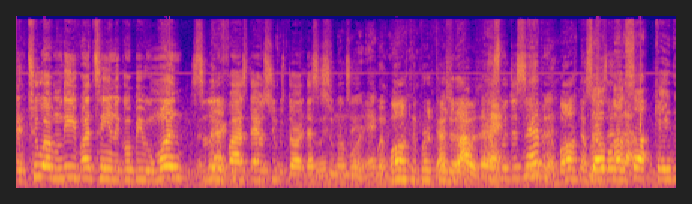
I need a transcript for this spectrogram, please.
and two of them leave our team to go be with one solidified, established superstar, that's a super no team. equity. When Boston first That's pulled what it I out. was at. That's what just happening. When Boston So, first pulled it uh, so KD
